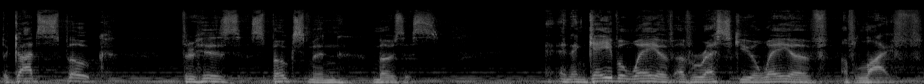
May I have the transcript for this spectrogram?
But God spoke through his spokesman, Moses, and, and gave a way of, of rescue, a way of, of life.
